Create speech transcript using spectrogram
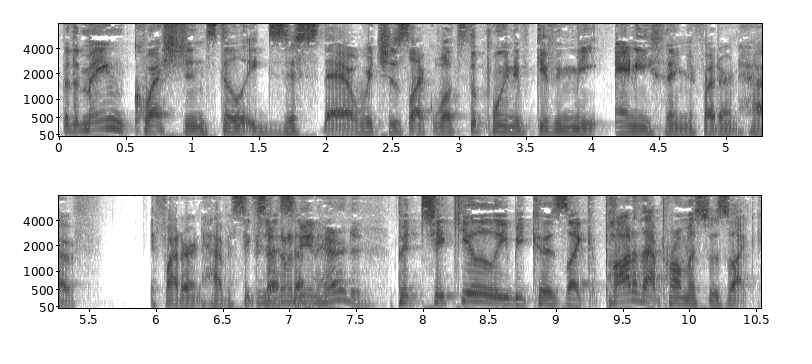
But the main question still exists there, which is like, what's the point of giving me anything if I don't have, if I don't have a He's not going to be inherited. particularly because like part of that promise was like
